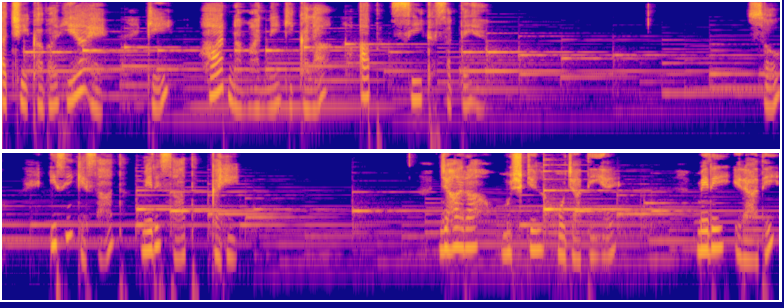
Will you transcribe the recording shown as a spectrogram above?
अच्छी खबर यह है कि हार न मानने की कला आप सीख सकते हैं। सो so, इसी के साथ मेरे साथ कहें। जहाँ राह मुश्किल हो जाती है मेरे इरादे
